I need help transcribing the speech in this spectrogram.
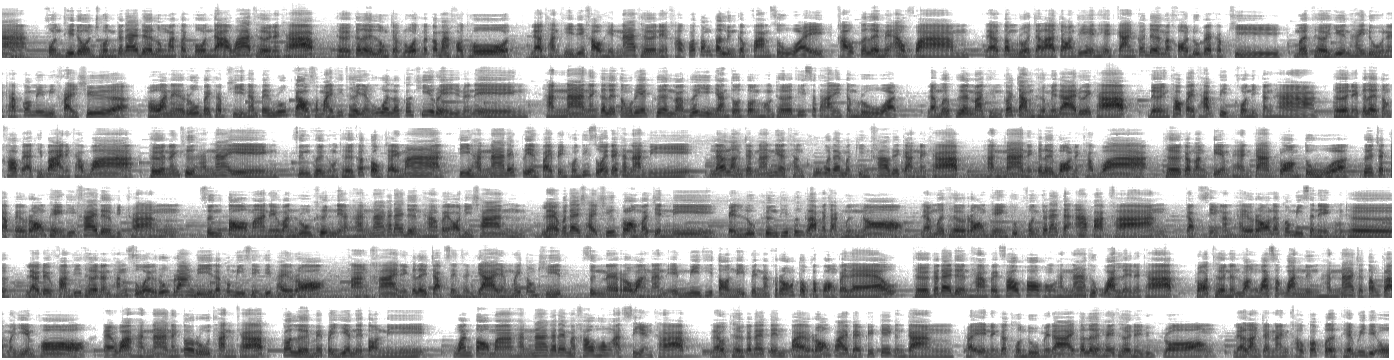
คนที่โดนชนก็ได้เดินลงมาตะโกนด่าว่าเธอนะครับเธอก็เลยลงจากรถแล้วก็มาขอโทษ แล้วทันทีที่เขาเห็นหน้าเธอเนี่ยเขาก็ต้องตะลึงกับความสวย เขาก็เลยไม่เอาความ แล้วตำรวจจราจรที่เห็นเหตุการณ์ก็เดินมาขอดูใบขับขี่ เมื่อเธอยื่นให้ดูนะครับก็ไม่มีใครเชื่อ เพราะว่าในรูปใบขับขี่นั้นเป็นรูปเก่าสมัยที่เธอยังอ้วนแล้วก็ขี้เหร่อยู่นั่นเองฮันน่านั้นก็เลยต้องเรียกเพื่อนมาเพื่อยืนยันตัวตนของเธอที่สถานีตำรวจ และเมื่อเพื่อนมาถึงก็จำเธอไม่ได้ด้วยครับ เดินเข้าไปทักผิดคนอีกต่างหาก เธอเนี่ยก็เลยต้องเข้าไปอธิบายนะครับว่า เธอนั้นคือฮันน่าเอง ซึ่งเพื่อนของเธอก็ตกใจมาก ที่ฮันน่าได้เปลี่ยนไปเป็นคนที่สวยได้ขนาดนี้ แล้วหลังจากนั้นเนี่ยทั้งคู่ก็ได้มากินข้าวด้วยกันนะครับฮันน่าเนี่ยก็เลยบอกนะครับว่า เธอกำลังเตรียมแผนการปลอมตัว เพื่อจะกลับไปร้องเพลงที่ค่ายเดิมอีกครั้ง ซึ่งต่อมาในวันรุ่งขึ้นเนี่ยฮันน่าก็ได้เดินทางไปออดิชั่น แล้วก็ได้ใช้ชื่อปลอมว่าเจนนี่ เป็นลูกครึ่งที่เพิ่งกลับมาจากเมืองนอก แล้วเมื่อเธอร้องเพลงทุกคนก็ได้แต่อ้าปากค้าง กับเสียงอันไพเราะแล้วก็มีเสน่ห์ของเธอ แล้วด้วยความที่เธอนั้นทั้งสวยรูปร่างดี แล้วก็มีเสียงที่ไพเราะ ทางค่ายเนี่ยก็เลยจับเซ็นสัญญาอย่างไม่ต้องคิด ซึ่งในระหว่างนั้นเอมมี่ที่ตอนนี้เป็นนักร้องตกกระป๋องไปแล้ว เธอก็ได้เดินทางไปเฝ้าพ่อของฮันน่าทุกวันเลยนะครับ เพราะเธอนั้นหวังว่าสักวันหนึ่งฮันน่าจะต้องกลับมาเยี่ยมพ่อ แต่ว่าฮันน่านั้นก็รู้ทันครับ ก็เลยไม่ไปเยี่ยมในตอนนี้ วันต่อมาฮันน่าก็ได้มาเข้าห้องอัดเสียงครับ แล้วเธอก็ได้เต้นไปร้องไปแบบเก้ๆกังๆ พระเอกนั้นก็ทนดูไม่ได้ก็เลยให้เธอเนี่ยหยุดร้อง แล้วหลังจากนั้นเขาก็เปิดเทปวิดีโอ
